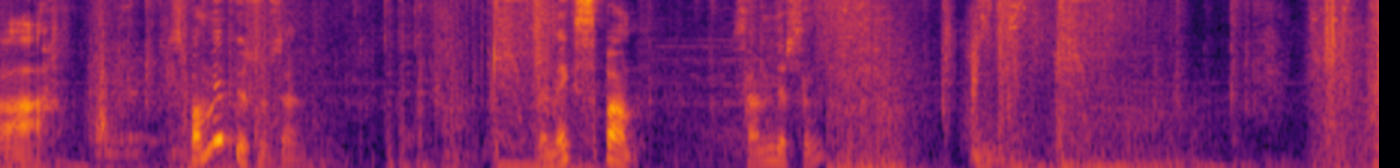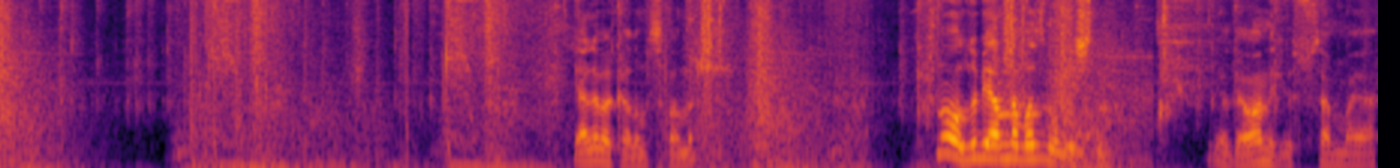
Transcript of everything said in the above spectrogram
Aa. Spam mı yapıyorsun sen? Demek spam. Sen bilirsin. Gel bakalım spammer. Ne oldu bir anda vaz mı geçtin? Ya devam ediyorsun sen baya.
